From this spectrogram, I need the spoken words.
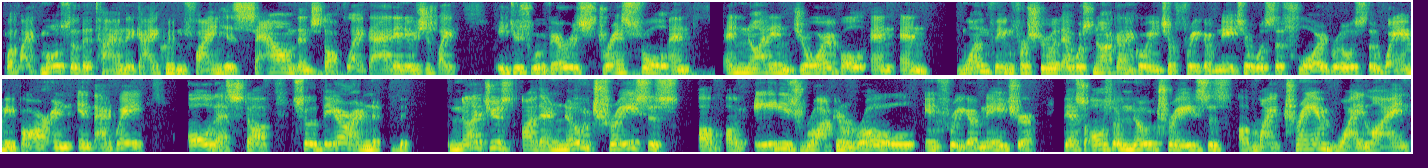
but like most of the time, the guy couldn't find his sound and stuff like that. And it was just like, it just were very stressful and, and not enjoyable. And, and, one thing for sure that was not going to go into Freak of Nature was the Floyd Rose, the whammy bar, and in that way, all that stuff. So there are n- not just are there no traces of, of 80s rock and roll in Freak of Nature. There's also no traces of Mike Tramp White Lion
